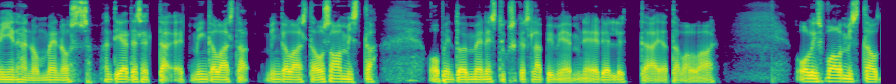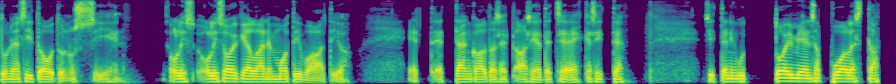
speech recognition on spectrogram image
mihin hän on menossa. Hän tietäisi, että, että minkälaista, minkälaista osaamista opintojen menestyksekäs läpimieminen edellyttää ja tavallaan olisi valmistautunut ja sitoutunut siihen. Olisi, olisi oikeanlainen motivaatio. Että et tämän kaltaiset asiat, että se ehkä sitten, sitten niin kuin toimiensa puolesta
